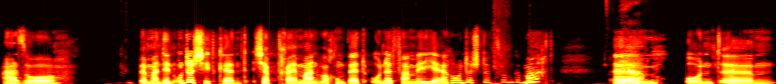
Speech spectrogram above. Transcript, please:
also wenn man den Unterschied kennt, ich habe dreimal ein Wochenbett ohne familiäre Unterstützung gemacht. Ja. Ähm, und ähm,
